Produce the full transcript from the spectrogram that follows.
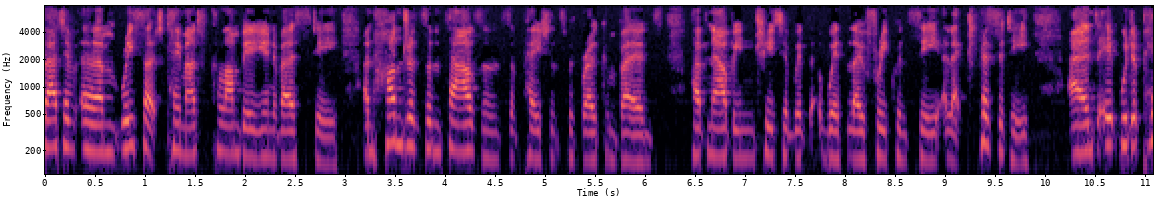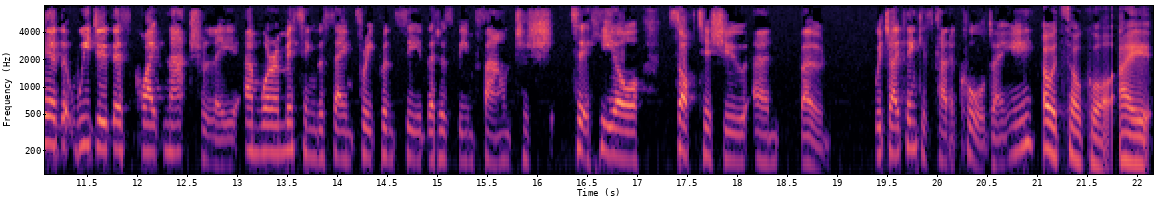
that um, research came out of Columbia University, and hundreds and thousands of patients with broken bones have now been treated with, with low frequency electricity. And it would appear that we do this quite naturally, and we're emitting the same frequency that has been found to, sh- to heal soft tissue and bone which I think is kind of cool, don't you? Oh, it's so cool. I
